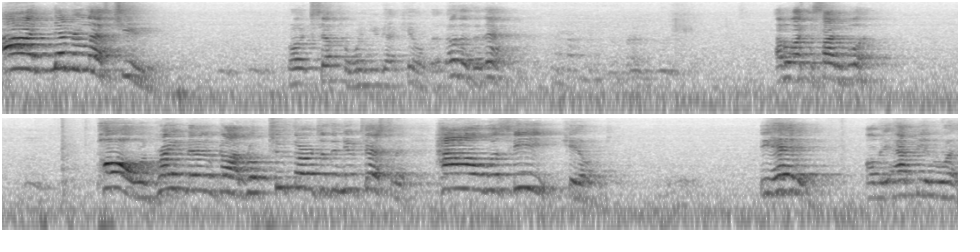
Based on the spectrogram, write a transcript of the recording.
I never left you. Well, except for when you got killed. But other than that, I don't like the sight of blood. Paul, a great man of God, wrote two thirds of the New Testament. How was he killed? Beheaded on the Appian Way.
